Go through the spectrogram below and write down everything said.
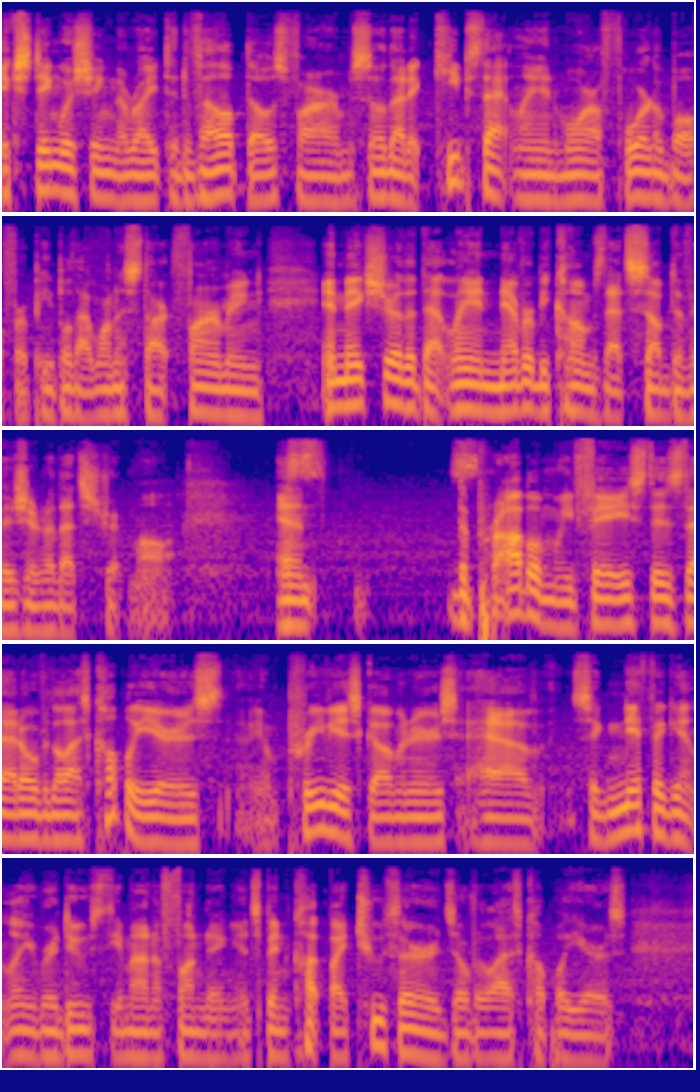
extinguishing the right to develop those farms so that it keeps that land more affordable for people that want to start farming and make sure that that land never becomes that subdivision or that strip mall. And the problem we faced is that over the last couple of years, you know, previous governors have significantly reduced the amount of funding. It's been cut by two thirds over the last couple of years.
